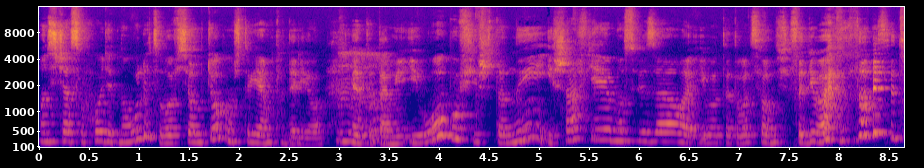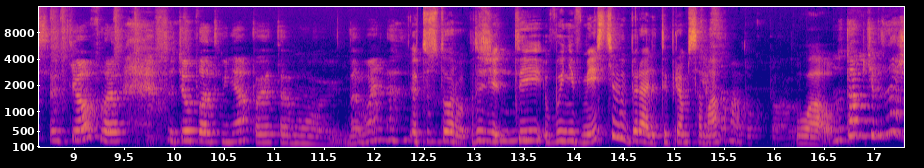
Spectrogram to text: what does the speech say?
Он сейчас выходит на улицу во всем теплом, что я ему подарила. Mm-hmm. Это там и, и обувь, и штаны, и шарф я ему связала, и вот это вот все он сейчас одевает, носит, все теплое, все теплое от меня, поэтому нормально. Это здорово. Подожди, mm-hmm. ты вы не вместе выбирали, ты прям сама? Я сама покупала. Вау. Ну там, типа, знаешь,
